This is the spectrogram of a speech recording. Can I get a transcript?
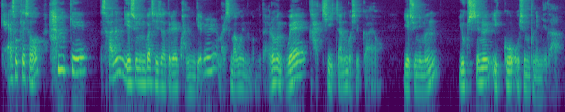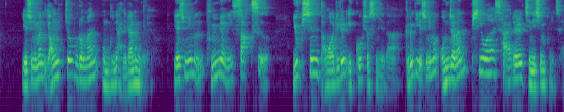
계속해서 함께 사는 예수님과 제자들의 관계를 말씀하고 있는 겁니다. 여러분, 왜 같이 있자는 것일까요? 예수님은 육신을 입고 오신 분입니다. 예수님은 영적으로만 온 분이 아니라는 거예요. 예수님은 분명히 삭스, 육신 덩어리를 입고 오셨습니다. 그러기 예수님은 온전한 피와 살을 지니신 분이세요.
